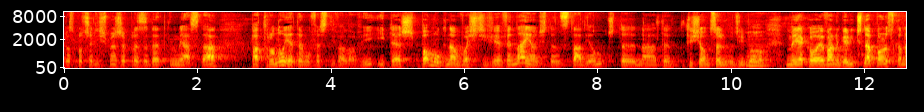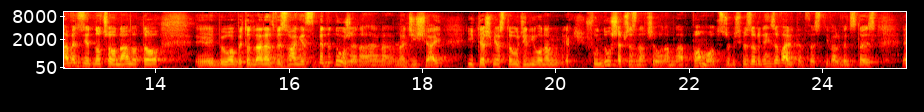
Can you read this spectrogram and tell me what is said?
rozpoczęliśmy, że prezydent miasta patronuje temu festiwalowi i też pomógł nam właściwie wynająć ten stadion te, na te tysiące ludzi, bo my jako ewangeliczna Polska, nawet zjednoczona, no to y, byłoby to dla nas wyzwanie zbyt duże na, na, na dzisiaj. I też miasto udzieliło nam, jakieś fundusze przeznaczyło nam na pomoc, żebyśmy zorganizowali ten festiwal, więc to jest, e,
